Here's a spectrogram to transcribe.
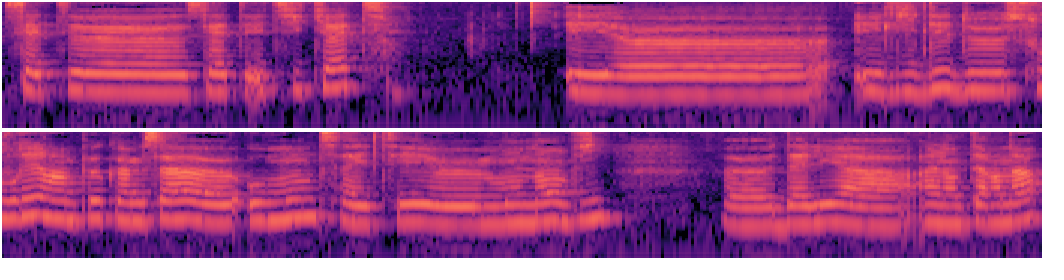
cette, euh, cette étiquette. Et, euh, et l'idée de s'ouvrir un peu comme ça euh, au monde, ça a été euh, mon envie euh, d'aller à, à l'internat.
